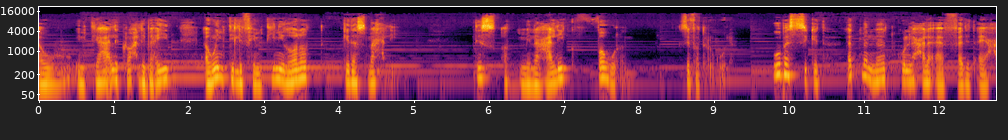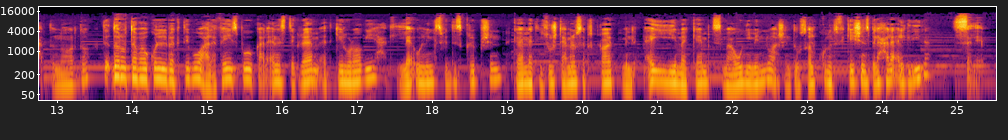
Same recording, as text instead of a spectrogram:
أو أنت عقلك راح لبعيد أو أنت اللي فهمتيني غلط كده اسمح لي. تسقط من عليك فورا صفة رجولة. وبس كده أتمنى تكون الحلقة فادت أي حد النهاردة. تقدروا تتابعوا كل اللي بكتبه على فيسبوك على انستجرام @كيرو راجي هتلاقوا ال links في ال description كمان ما تنسوش تعملوا subscribe من أي مكان بتسمعوني منه عشان توصلكم notifications بالحلقة الجديدة. سلام.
